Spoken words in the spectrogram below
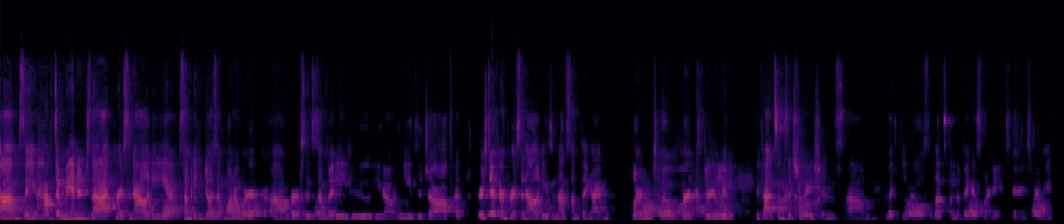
Um, so you have to manage that personality. Uh, somebody who doesn't want to work um, versus somebody who you know needs a job. There's different personalities, and that's something I've learned to work through. We've we've had some situations um, with people. So that's been the biggest learning experience for me.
